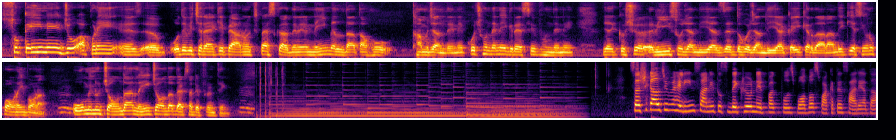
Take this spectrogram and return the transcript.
ਸੋ ਕਈ ਨੇ ਜੋ ਆਪਣੇ ਉਹਦੇ ਵਿੱਚ ਰਹਿ ਕੇ ਪਿਆਰ ਨੂੰ ਐਕਸਪ੍ਰੈਸ ਕਰਦੇ ਨੇ ਨਹੀਂ ਮਿਲਦਾ ਤਾਂ ਉਹ ਥੰਮ ਜਾਂਦੇ ਨੇ ਕੁਝ ਹੁੰਦੇ ਨੇ ਐਗਰੈਸਿਵ ਹੁੰਦੇ ਨੇ ਜਾਂ ਕੁਝ ਰੀਸ ਹੋ ਜਾਂਦੀ ਹੈ ਜ਼ਿੱਦ ਹੋ ਜਾਂਦੀ ਹੈ ਕਈ ਕਿਰਦਾਰਾਂ ਦੀ ਕਿ ਅਸੀਂ ਉਹਨੂੰ ਪਾਉਣਾ ਹੀ ਪਾਉਣਾ। ਉਹ ਮੈਨੂੰ ਚਾਹੁੰਦਾ ਨਹੀਂ ਚਾਹੁੰਦਾ ਦੈਟਸ ਅ ਡਿਫਰੈਂਟ ਥਿੰਗ ਸਤਿ ਸ਼੍ਰੀ ਅਕਾਲ ਜੀ ਮੈਂ ਹਲੀਨ ਸਾਨੀ ਤੁਸੀਂ ਦੇਖ ਰਹੇ ਹੋ ਨਿਰਪੱਖ ਪੋਸਟ ਬਹੁਤ ਬਹੁਤ ਸਵਾਗਤ ਹੈ ਸਾਰਿਆਂ ਦਾ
